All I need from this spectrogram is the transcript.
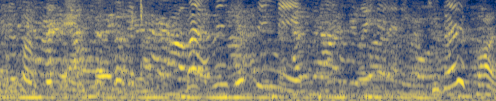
She just turned 15. But I mean, she's me. She's very smart.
